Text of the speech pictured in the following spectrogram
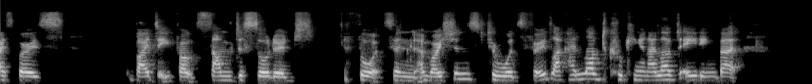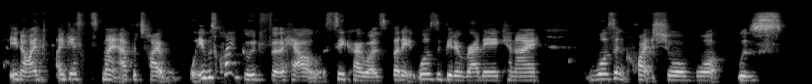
I suppose, by default, some disordered thoughts and emotions towards food. Like I loved cooking and I loved eating, but you know, I, I, guess my appetite, it was quite good for how sick I was, but it was a bit erratic and I wasn't quite sure what was,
